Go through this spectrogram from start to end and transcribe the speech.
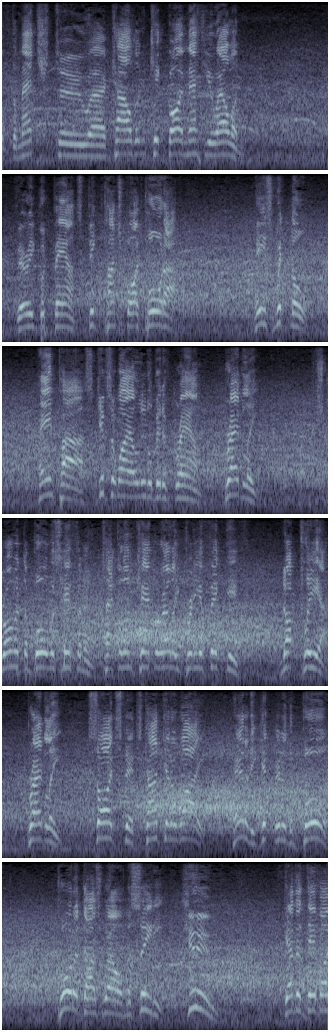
of the match to uh, Carlton, kicked by Matthew Allen. Very good bounce, big punch by Porter. Here's Whitnell, hand pass, gives away a little bit of ground. Bradley, strong at the ball was Heffernan. Tackle on Camporeale, pretty effective. Not clear. Bradley, sidesteps, can't get away. How did he get rid of the ball? Porter does well, Misiti, Hume, gathered there by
